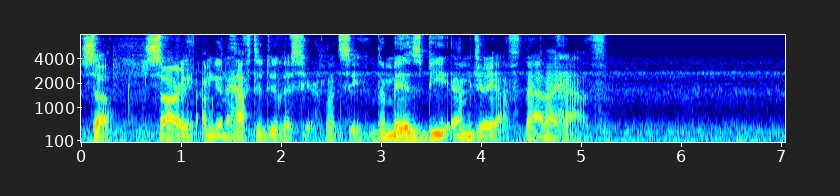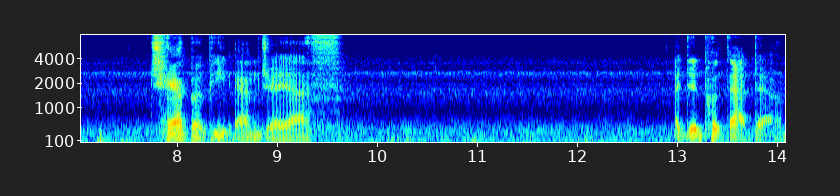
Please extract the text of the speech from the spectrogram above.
So, sorry, I'm going to have to do this here. Let's see. The Miz beat MJF. That I have. Ciampa beat MJF. I did put that down.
